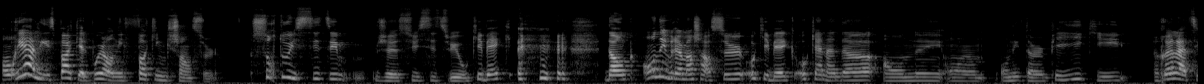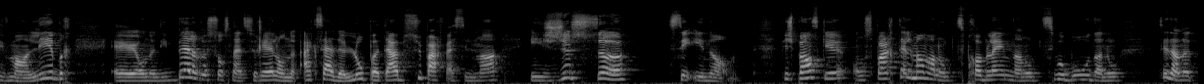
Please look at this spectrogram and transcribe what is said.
On réalise pas à quel point on est fucking chanceux surtout ici, tu sais, je suis située au Québec. Donc, on est vraiment chanceux au Québec, au Canada. On est, on, est un pays qui est relativement libre. Euh, on a des belles ressources naturelles. On a accès à de l'eau potable super facilement. Et juste ça, c'est énorme. Puis je pense qu'on se perd tellement dans nos petits problèmes, dans nos petits bobos, dans nos. Tu dans notre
